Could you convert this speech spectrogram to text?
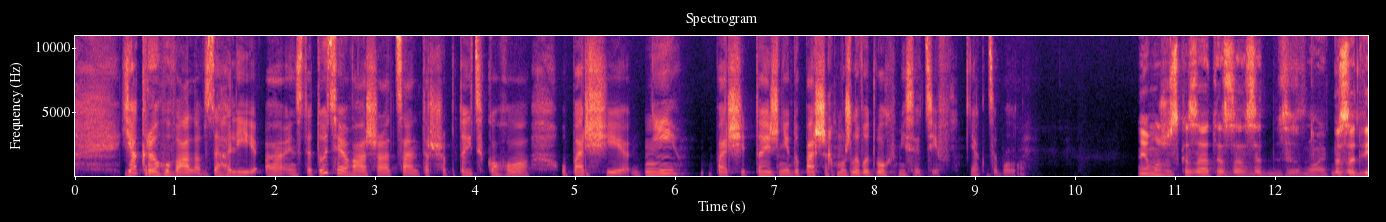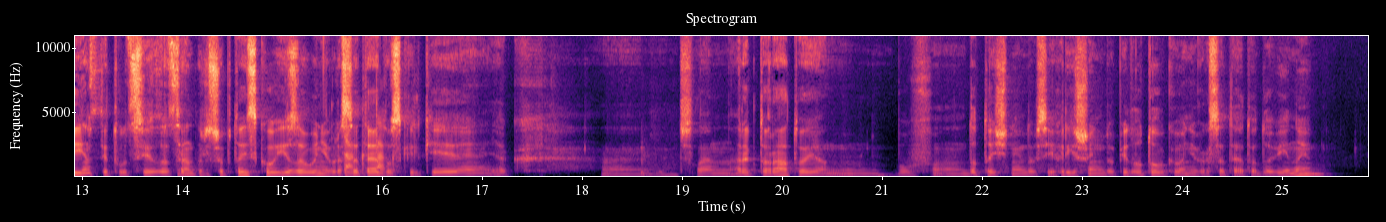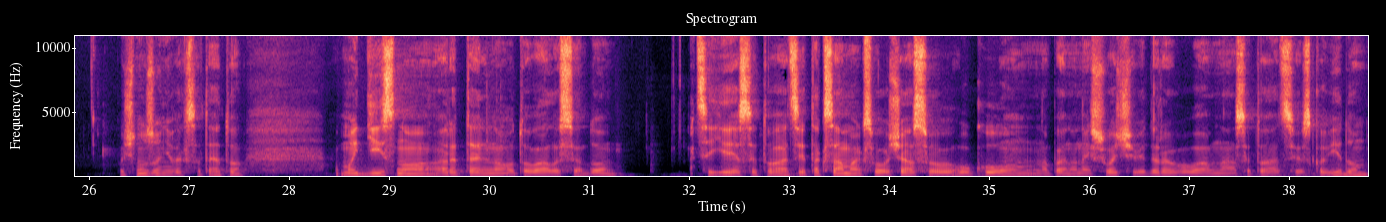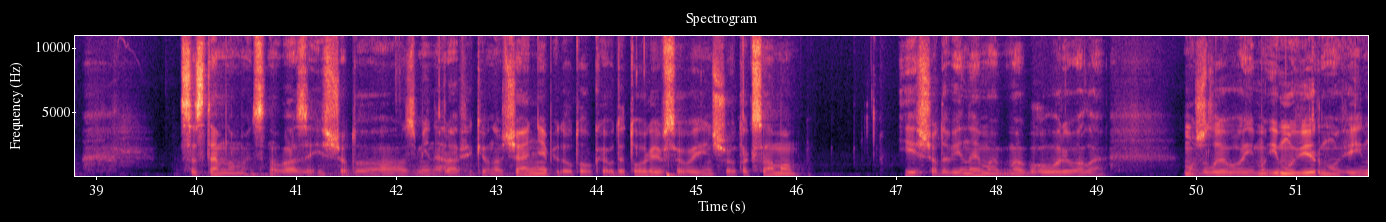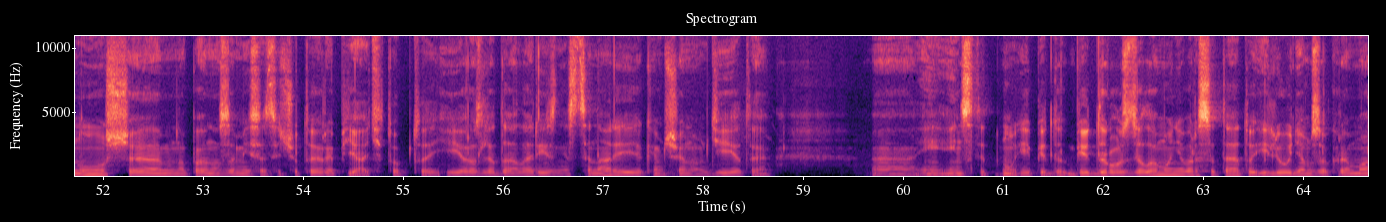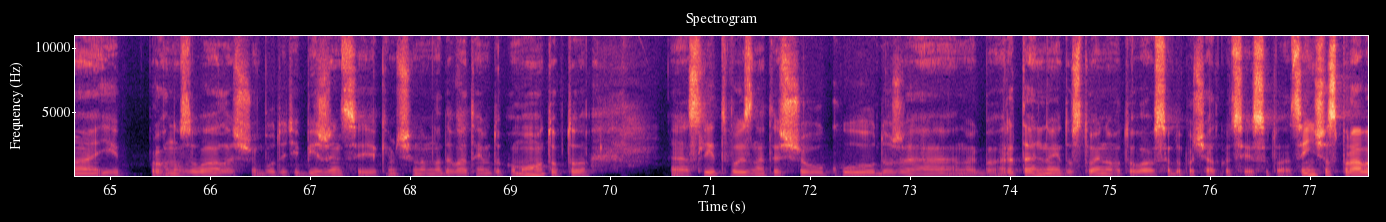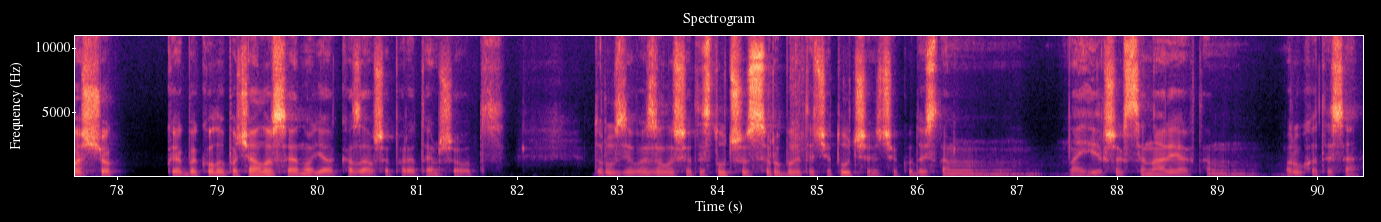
Як реагувала взагалі е, інституція ваша, центр Шептицького у перші дні? Перші тижні до перших, можливо, двох місяців. Як це було? Ну, я можу сказати за за, ну, якби за дві інституції: за центр Шептицького і за університет, так, так. оскільки як е, член ректорату я був е, дотичний до всіх рішень до підготовки університету до війни. Почну з університету. Ми дійсно ретельно готувалися до цієї ситуації, так само, як свого часу УКУ, напевно, найшвидше відреагував на ситуацію з ковідом. Системно мається на увазі і щодо зміни графіків навчання, підготовки аудиторії, всього іншого так само. І щодо війни ми, ми обговорювали можливо імовірну війну ще, напевно, за місяці 4-5. Тобто і розглядали різні сценарії, яким чином діяти. Е, і інститут, ну, і під підрозділам університету, і людям, зокрема, і прогнозували, що будуть і біженці, яким чином надавати їм допомогу. Тобто е, слід визнати, що УКУ дуже ну, якби, ретельно і достойно готувався до початку цієї ситуації. Інша справа, що якби коли почали все, ну я казав ще перед тим, що от. Друзі, ви залишитесь тут щось робити, чи тут, чи чи кудись там в найгірших сценаріях там рухатися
